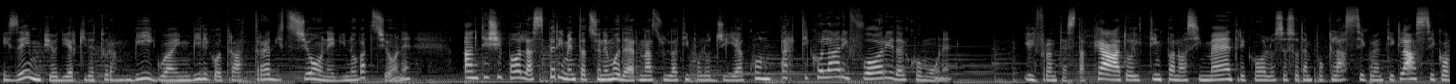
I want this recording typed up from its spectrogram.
esempio di architettura ambigua in bilico tra tradizione ed innovazione, anticipò la sperimentazione moderna sulla tipologia con particolari fuori dal comune. Il fronte staccato, il timpano asimmetrico, allo stesso tempo classico e anticlassico,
